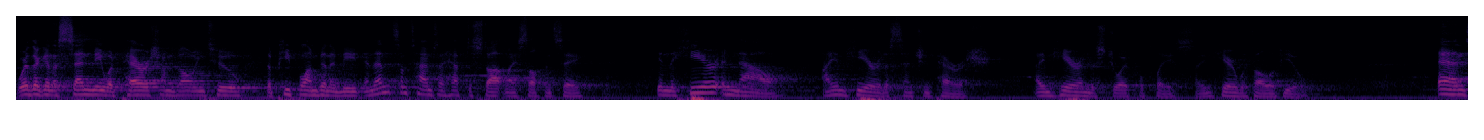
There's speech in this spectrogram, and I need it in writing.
where they're going to send me, what parish I'm going to, the people I'm going to meet. And then sometimes I have to stop myself and say, in the here and now, I am here at Ascension Parish. I am here in this joyful place. I am here with all of you. And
